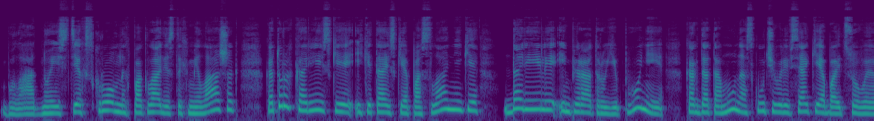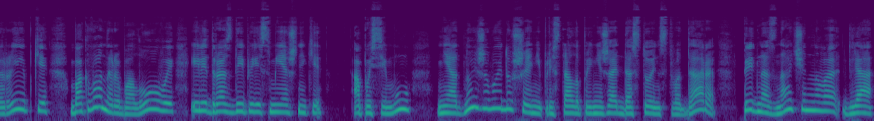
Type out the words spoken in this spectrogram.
была одной из тех скромных покладистых милашек, которых корейские и китайские посланники дарили императору Японии, когда тому наскучивали всякие бойцовые рыбки, бакланы-рыболовы или дрозды-пересмешники – а посему ни одной живой душе не пристало принижать достоинство дара, предназначенного для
